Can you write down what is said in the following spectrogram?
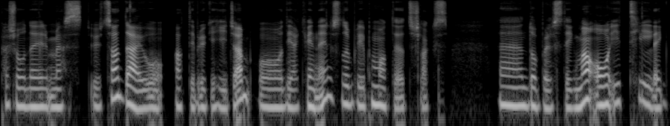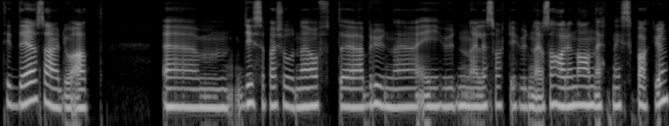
personer mest utsatt. Det er jo at de bruker hijab, og de er kvinner, så det blir på en måte et slags eh, dobbeltstigma. Og i tillegg til det så er det jo at eh, disse personene ofte er brune i huden eller svarte i huden, eller så har en annen etnisk bakgrunn.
